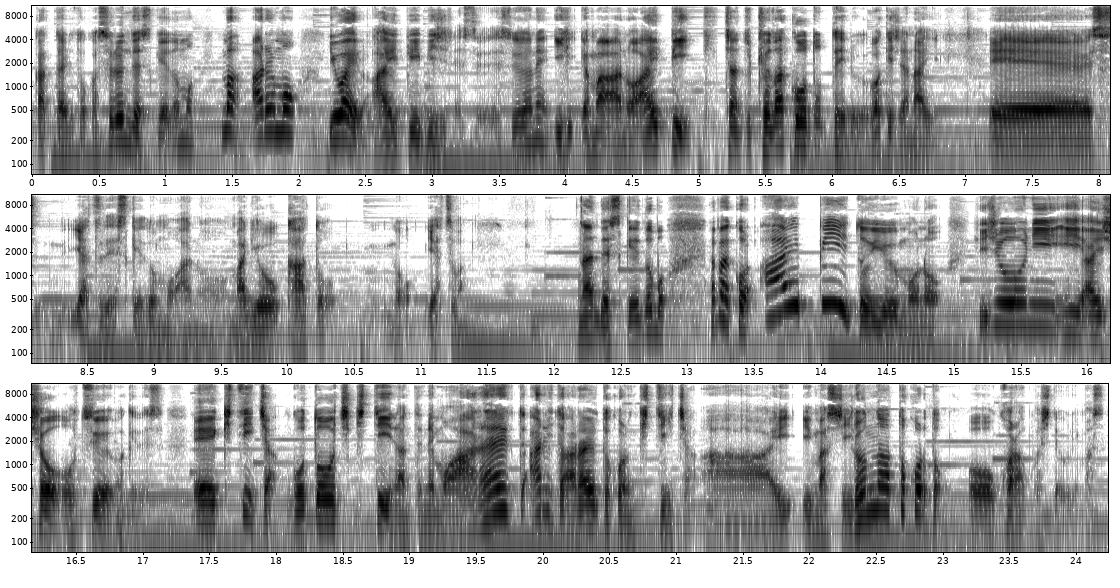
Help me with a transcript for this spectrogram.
かったりとかするんですけれども、まあ、あれも、いわゆる IP ビジネスですよね。いまあ、あの、IP、ちゃんと許諾を取っているわけじゃない、えー、やつですけれども、あの、マリオカートのやつは。なんですけれども、やっぱりこれ IP というもの、非常に相性強いわけです。えー、キティちゃん、ご当地キティなんてね、もうあらゆる、ありとあらゆるところにキティちゃん、あいいますし、いろんなところとコラボしております。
